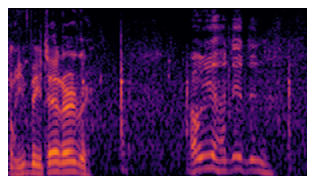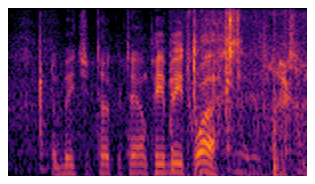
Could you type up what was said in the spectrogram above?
Oh, you beat that earlier. Oh, yeah, I did, didn't I beat you Tuckertown PB twice. I?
